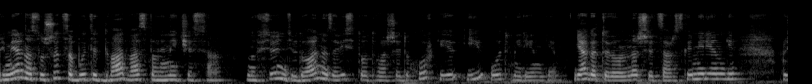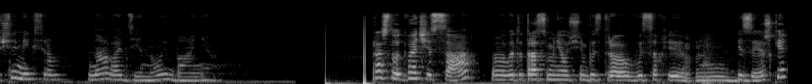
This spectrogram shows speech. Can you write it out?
Примерно сушиться будет 2-2,5 часа. Но все индивидуально зависит от вашей духовки и от меренги. Я готовила на швейцарской меренге ручным миксером на водяной бане. Прошло 2 часа. В этот раз у меня очень быстро высохли безешки.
